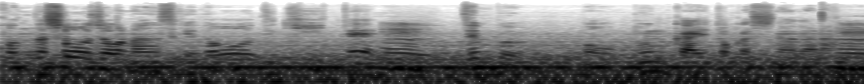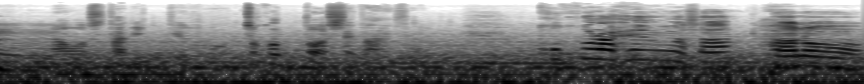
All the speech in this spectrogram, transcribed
こんな症状なんですけどって聞いて、うん。全部もう分解とかしながらうん直す旅っていうのをちょこっとはしてたんですよ、ここら辺はさあの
